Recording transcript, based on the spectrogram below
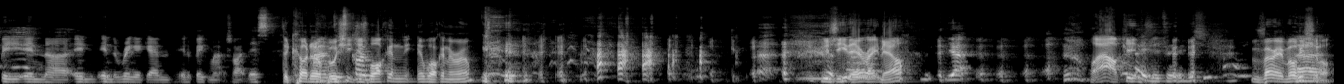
be in uh, in in the ring again in a big match like this. Dakota And Ibushi just of- walking walking the room. Is he there right now? yeah, Wow, can- very emotional.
